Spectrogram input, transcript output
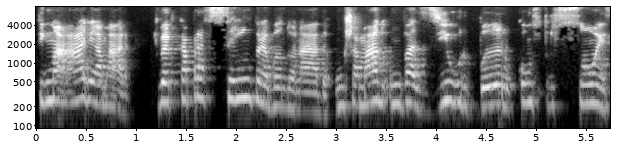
Tem uma área, Amara, que vai ficar para sempre abandonada, um chamado um vazio urbano, construções.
